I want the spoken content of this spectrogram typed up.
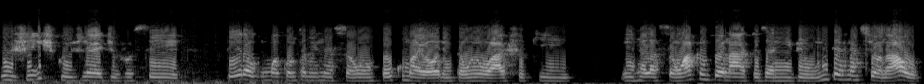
Os riscos né, de você ter alguma contaminação é um pouco maior. Então, eu acho que, em relação a campeonatos a nível internacional,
